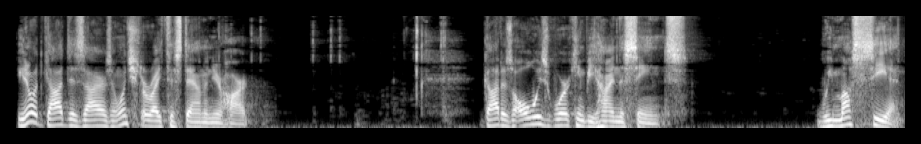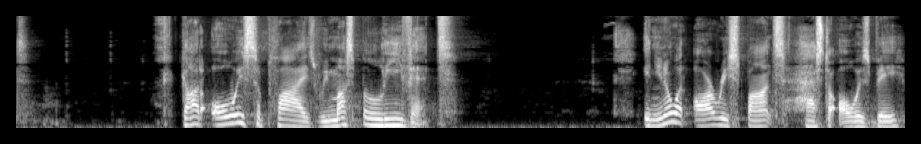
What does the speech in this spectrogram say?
You know what God desires? I want you to write this down in your heart. God is always working behind the scenes. We must see it. God always supplies. We must believe it. And you know what our response has to always be?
